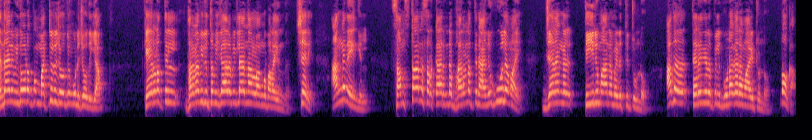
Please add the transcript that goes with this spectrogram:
എന്തായാലും ഇതോടൊപ്പം മറ്റൊരു ചോദ്യം കൂടി ചോദിക്കാം. കേരളത്തിൽ ഭരണവിരുദ്ധ വികാരമില്ല എന്നാണല്ലോ അങ്ങ് പറയുന്നത്. ശരി. അങ്ങനെയെങ്കിൽ സംസ്ഥാന സർക്കാരിന്റെ ഭരണത്തിന് അനുകൂലമായി ജനങ്ങൾ തീരുമാനമെടുത്തിട്ടുണ്ടോ? അത് തെരഞ്ഞെടുപ്പിൽ ഗുണകരമായിട്ടുണ്ടോ? നോക്കാം.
